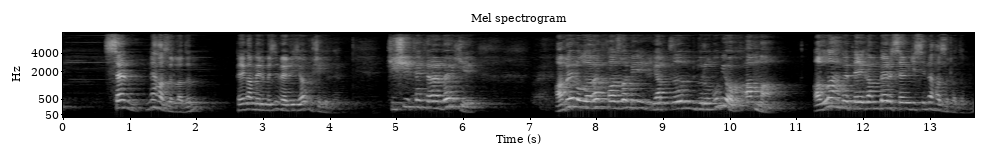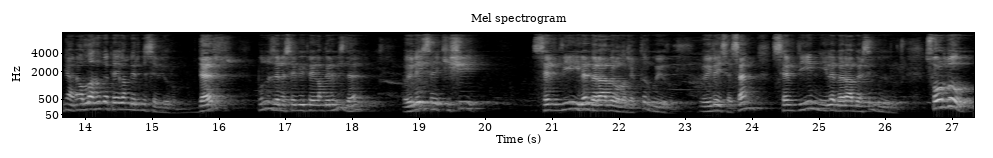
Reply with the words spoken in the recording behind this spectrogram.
sen ne hazırladın? Peygamberimizin verdiği cevap bu şekilde. Kişi tekrar der ki, amel olarak fazla bir yaptığım durumum yok ama Allah ve peygamber sevgisini hazırladım. Yani Allah'ı ve peygamberini seviyorum der. Bunun üzerine sevgili peygamberimiz de öyleyse kişi sevdiği ile beraber olacaktır buyurur. Öyleyse sen sevdiğin ile berabersin buyurur. Sordu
